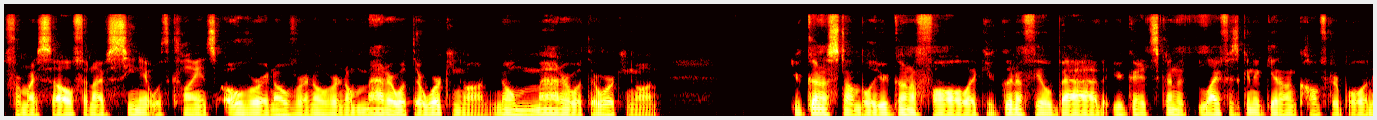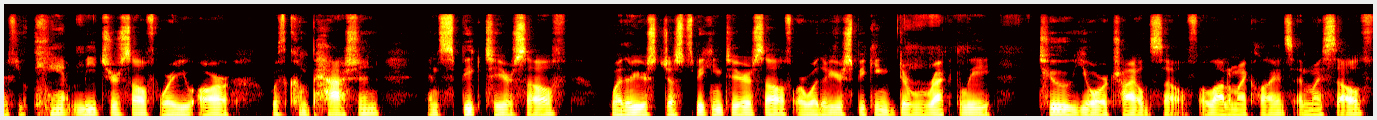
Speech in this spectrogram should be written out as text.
for myself, and I've seen it with clients over and over and over, no matter what they're working on, no matter what they're working on you're gonna stumble you're gonna fall like you're gonna feel bad you're gonna it's gonna life is gonna get uncomfortable and if you can't meet yourself where you are with compassion and speak to yourself whether you're just speaking to yourself or whether you're speaking directly to your child self a lot of my clients and myself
